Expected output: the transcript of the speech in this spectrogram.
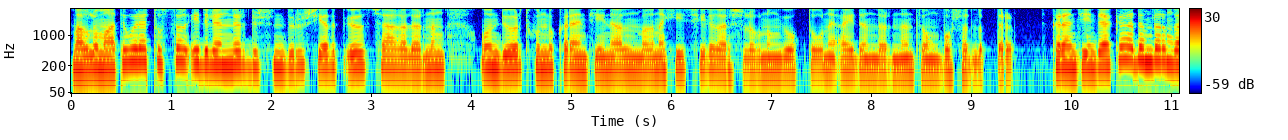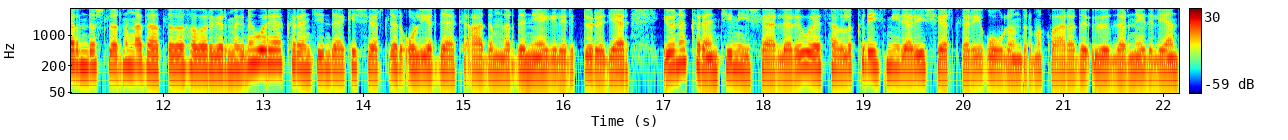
Maglumata görä, tussag edilenler düşündiriş ýazyp, öz çagalarynyň on dört günlük karantine alynmagyna hiç hili garşylygynyň ýokdugyny aýdanlaryndan soň boşadylypdyr. Karantindäki adamlaryň garyndaşlarynyň Azatlyga habar bermegine görä, karantindäki şertler ol ýerdäki adamlarda nägilelik döredýär, ýöne karantin işgärleri we saglyk resmileri şertleri gowulandyrmak barada özlerine edilýän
